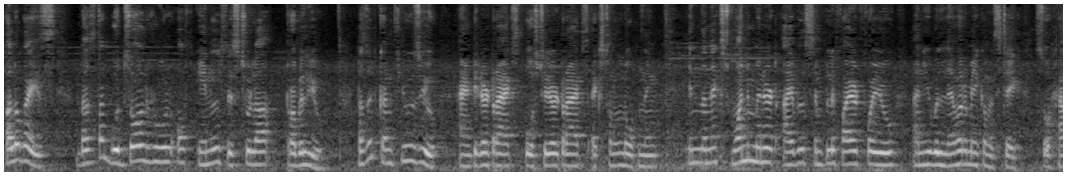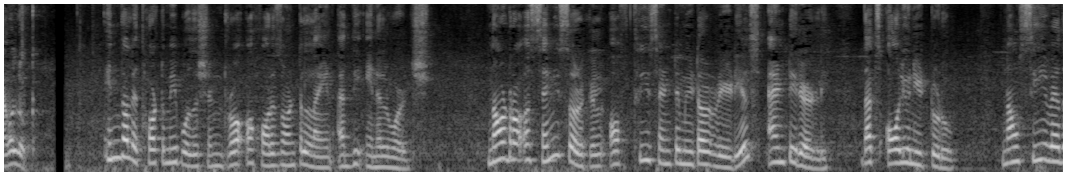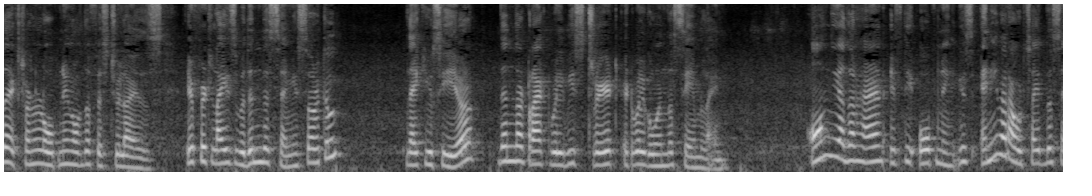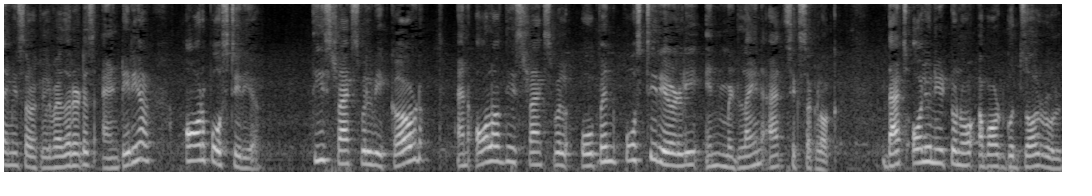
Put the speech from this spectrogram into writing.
Hello guys, does the Goodsall rule of anal fistula trouble you? Does it confuse you? Anterior tracts, posterior tracts, external opening. In the next one minute, I will simplify it for you and you will never make a mistake. So have a look. In the lithotomy position, draw a horizontal line at the anal verge. Now draw a semicircle of 3 cm radius anteriorly. That's all you need to do. Now see where the external opening of the fistula is. If it lies within this semicircle, like you see here, then the tract will be straight, it will go in the same line. On the other hand, if the opening is anywhere outside the semicircle, whether it is anterior or posterior, these tracts will be curved and all of these tracts will open posteriorly in midline at 6 o'clock. That's all you need to know about Goodsall rule.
